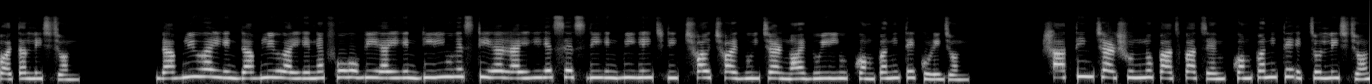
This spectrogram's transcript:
পঁয়তাল্লিশ জন। IESSD NBHD ছয় ছয় দুই চার নয় দুই ইউ কোম্পানিতে কুড়ি জন। সাত তিন চার শূন্য পাঁচ পাঁচ এম কোম্পানিতে একচল্লিশ জন।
